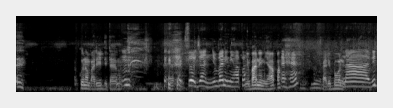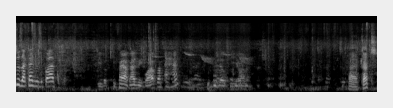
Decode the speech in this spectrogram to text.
Eh, hakuna baridi tena. So John, nyumbani ni hapa? Nyumbani ni hapa. Uh -huh. Karibuni. Na vitu za kazi ziko wapi? Kifaa ya kazi iko hapa. Aha. -huh. Haya, cut.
